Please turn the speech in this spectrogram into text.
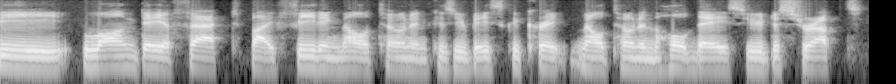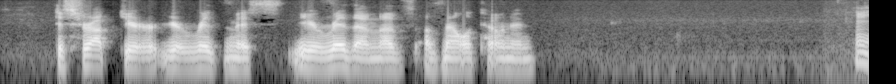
the long day effect by feeding melatonin because you basically create melatonin the whole day so you disrupt disrupt your your rhythmus your rhythm of, of melatonin hmm.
